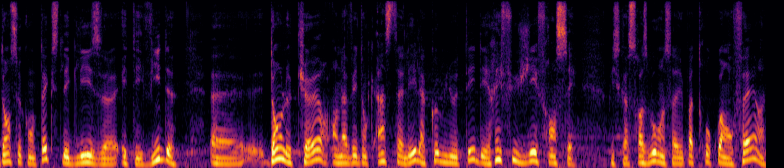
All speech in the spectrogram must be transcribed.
dans ce contexte, l'église était vide. dans le cœur, on avait donc installé la communauté des réfugiés français puisqu'à Strasbourg, on ne savait pas trop quoi en faire.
